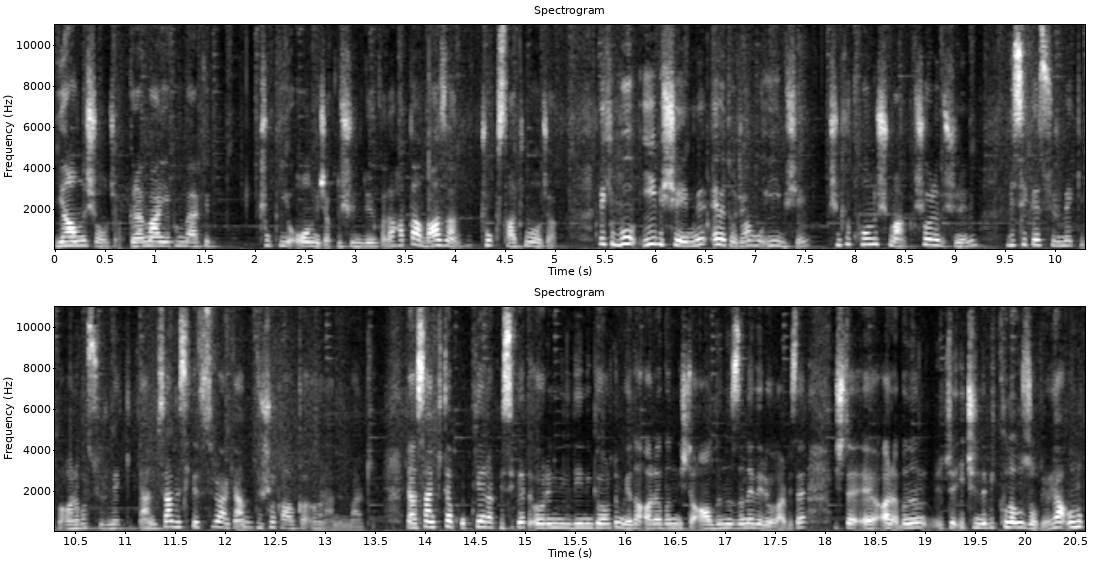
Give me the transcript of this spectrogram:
yanlış olacak. Gramer yapın belki çok iyi olmayacak düşündüğün kadar. Hatta bazen çok saçma olacak. Peki bu iyi bir şey mi? Evet hocam bu iyi bir şey. Çünkü konuşmak, şöyle düşünelim. Bisiklet sürmek gibi, araba sürmek gibi. Yani sen bisiklet sürerken düşe kalka öğrendin belki. Yani sen kitap okuyarak bisiklet öğrenildiğini gördüm ya da arabanın işte aldığınızda ne veriyorlar bize? İşte e, arabanın işte içinde bir kılavuz oluyor. Ya onu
